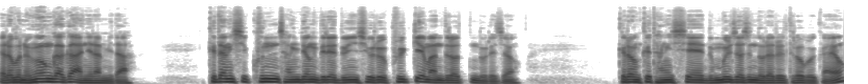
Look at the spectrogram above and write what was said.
여러분 응원가가 아니랍니다. 그 당시 군 장병들의 눈시울을 붉게 만들었던 노래죠. 그럼 그 당시에 눈물 젖은 노래를 들어볼까요?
